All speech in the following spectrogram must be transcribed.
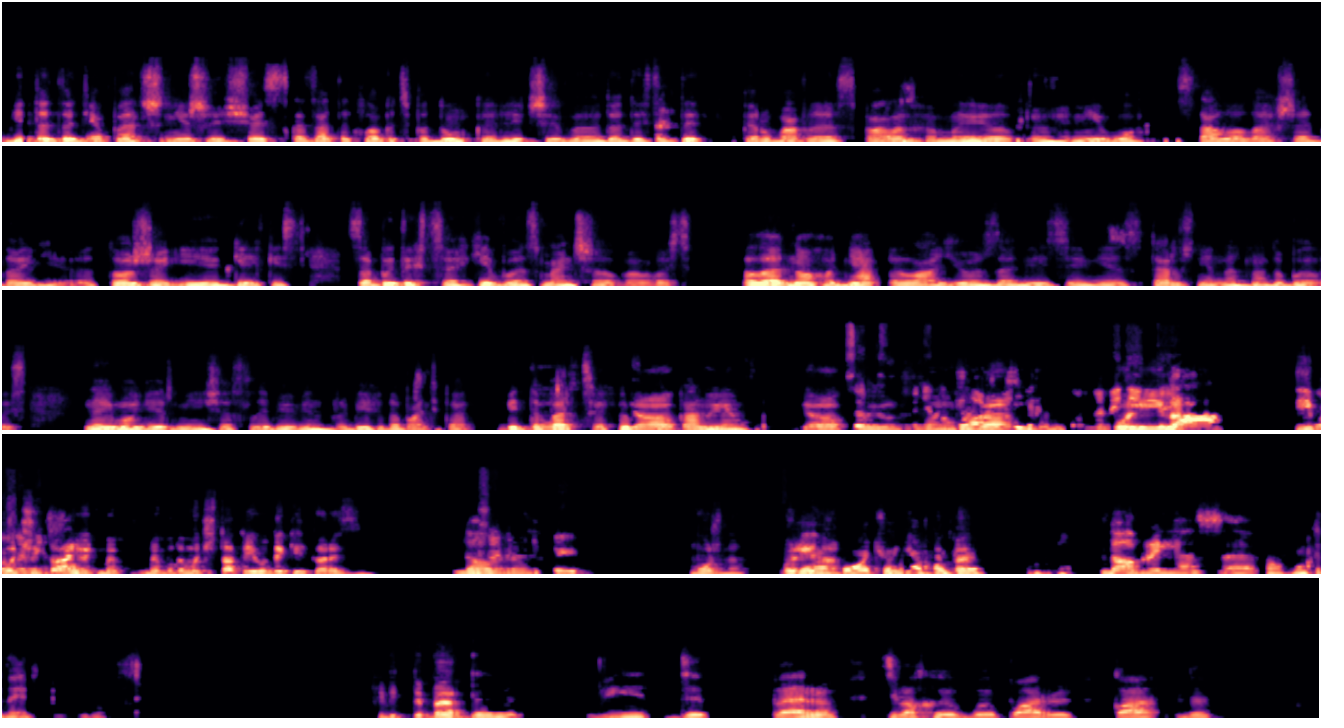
Відтоді, перш ніж щось сказати, хлопець подумки лічив до десяти, керував спалахами гніву. Стало легше, той, тож і кількість забитих цвяхів зменшувалась. Але одного дня Елаю залізні стержні не знадобились. Неймовірні і щасливі він прибіг до батька, відтепер цвяхи в паркан не Дякую. Це Дякую, мені на Сонечка. можна можна Поліна. Всі почитають, ми, ми будемо читати його декілька разів. Можна Добре. відійти? Можна. Я хочу, я хочу. Добре, я з е, книжки буду. Відтепер. Від, відтепер цвяхи в паркан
